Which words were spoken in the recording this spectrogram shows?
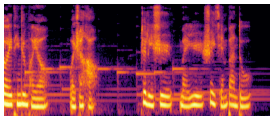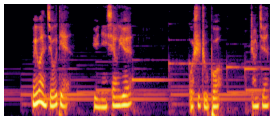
各位听众朋友，晚上好，这里是每日睡前伴读，每晚九点与您相约，我是主播张娟。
